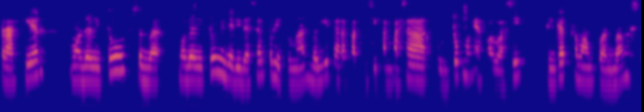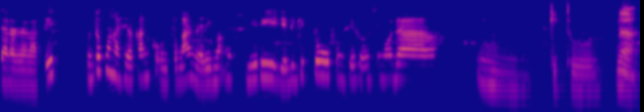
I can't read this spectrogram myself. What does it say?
terakhir, modal itu seba, modal itu menjadi dasar perhitungan bagi para partisipan pasar untuk mengevaluasi tingkat kemampuan bank secara relatif untuk menghasilkan keuntungan dari bank itu sendiri. Jadi gitu fungsi-fungsi modal. Hmm, gitu. Nah,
